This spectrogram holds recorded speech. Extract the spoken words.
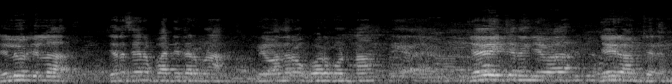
నెల్లూరు జిల్లా జనసేన పార్టీ తరఫున మేమందరం కోరుకుంటున్నాం. జై చిరంజీవ జై రామ్ చరణ్.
